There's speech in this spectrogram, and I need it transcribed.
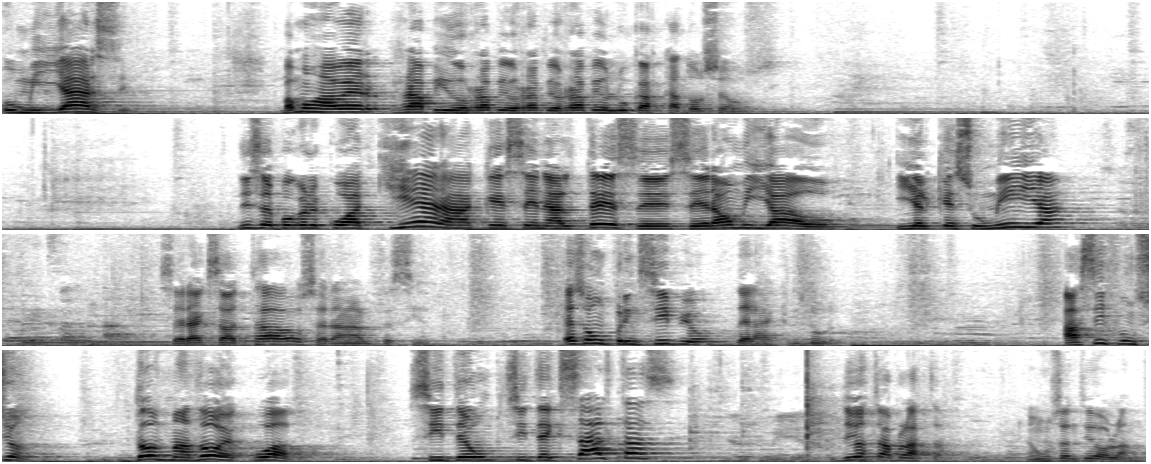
humillarse. Vamos a ver rápido, rápido, rápido, rápido Lucas 14, 11. Dice, porque cualquiera que se enaltece será humillado y el que se humilla. Será exaltado, será enaltecido. Eso es un principio de las escrituras. Así funciona. 2 más 2 es 4. Si te, exaltas, Dios te aplasta, en un sentido hablando.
